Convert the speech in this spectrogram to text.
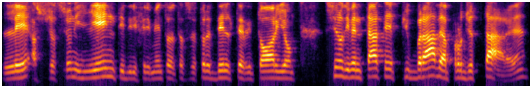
le associazioni, gli enti di riferimento del terzo settore del territorio siano diventate più brave a progettare?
